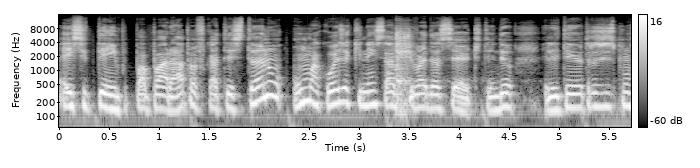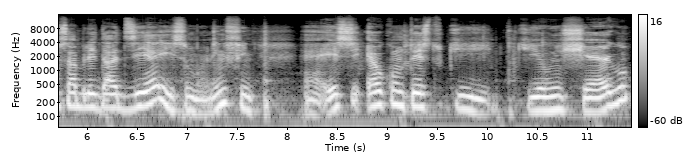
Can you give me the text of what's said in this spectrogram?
esse tempo para parar para ficar testando uma coisa que nem sabe que vai dar certo, entendeu? Ele tem outras responsabilidades e é isso, mano. Enfim, é, esse é o contexto que, que eu enxergo.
